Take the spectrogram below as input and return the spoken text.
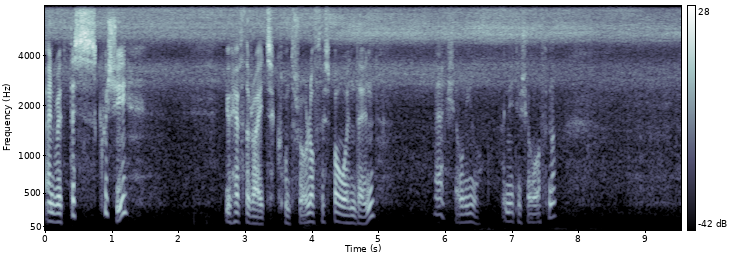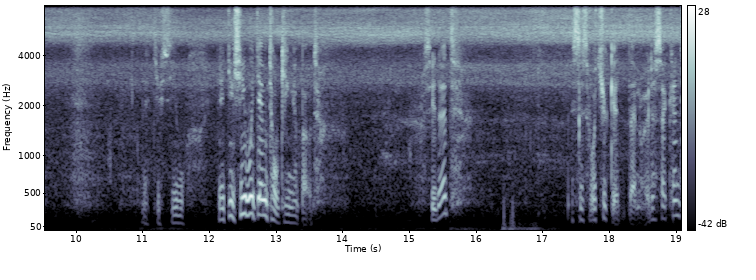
And with this squishy you have the right control of this bow and then I show you. I need to show off now. Let you see did you see what I'm talking about? See that? This is what you get then. Wait a second.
